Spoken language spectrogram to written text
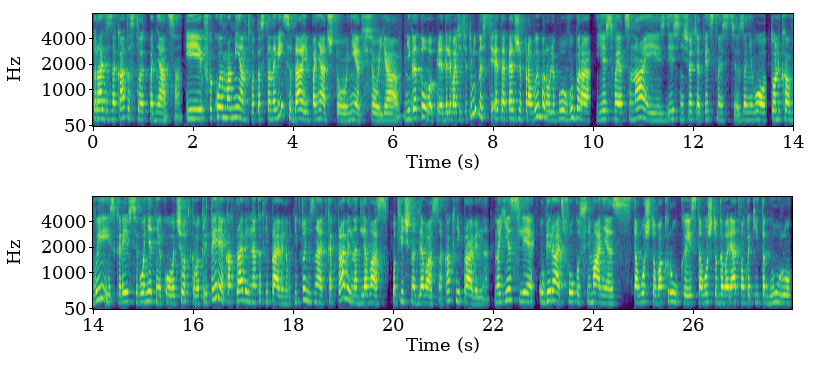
ради заката стоит подняться. И в какой момент вот остановиться, да, и понять, что нет, все, я не готова преодолевать эти трудности, это опять же про выбор. У любого выбора есть своя цена, и здесь несет несете ответственность за него только вы, и, скорее всего, нет никакого четкого критерия, как правильно, а как неправильно. Вот никто не знает, как правильно для вас, вот лично для вас, а как неправильно. Но если убирать фокус внимания с того, что вокруг, и с того, что говорят вам какие-то гуру,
